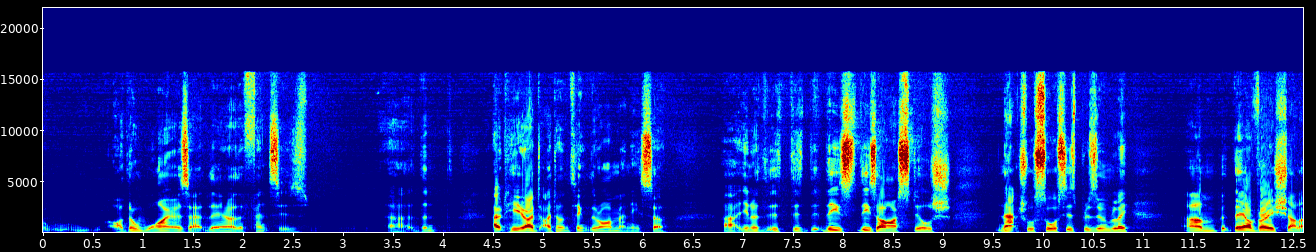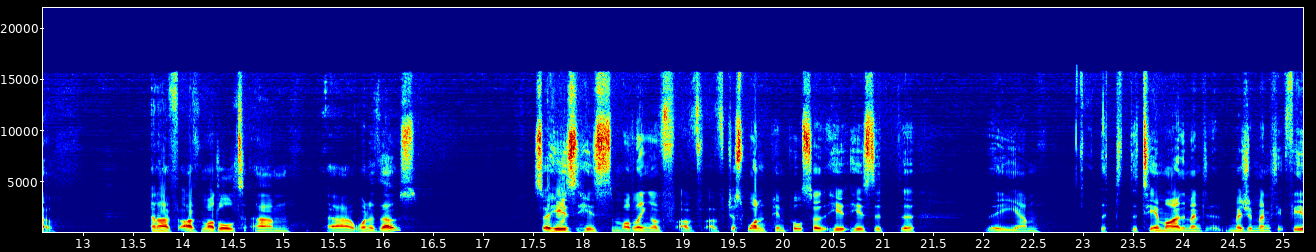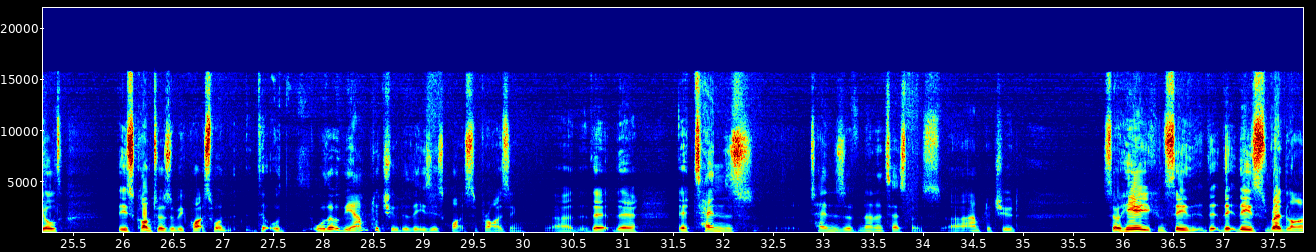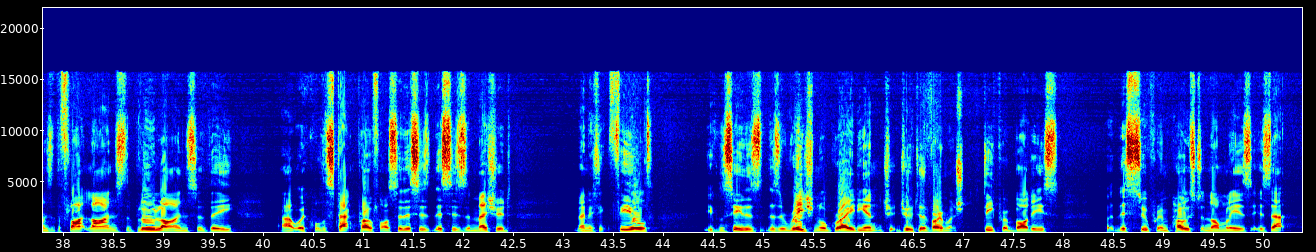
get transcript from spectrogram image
are there wires out there? Are there fences? Uh, the, out here, I, I, don't think there are many. So, uh, you know, th th these, these are still natural sources, presumably, um, but they are very shallow. And I've, I've modeled um, uh, one of those. So here's, here's some modeling of, of, of just one pimple. So here, here's the, the, the, um, the, the TMI, the mag measured magnetic field. These contours will be quite small, although the amplitude of these is quite surprising. Uh, they're, they're, they're tens, tens of nanoteslas uh, amplitude. So here you can see the, the, these red lines are the flight lines, the blue lines are the, uh, what we call the stack profile. So this is, this is a measured magnetic field. You can see there's, there's a regional gradient due to the very much deeper bodies, but this superimposed anomaly is, is, that,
